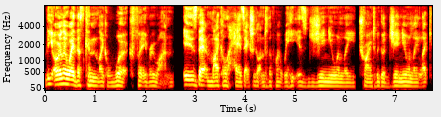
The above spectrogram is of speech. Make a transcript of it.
the only way this can like work for everyone is that Michael has actually gotten to the point where he is genuinely trying to be good, genuinely like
